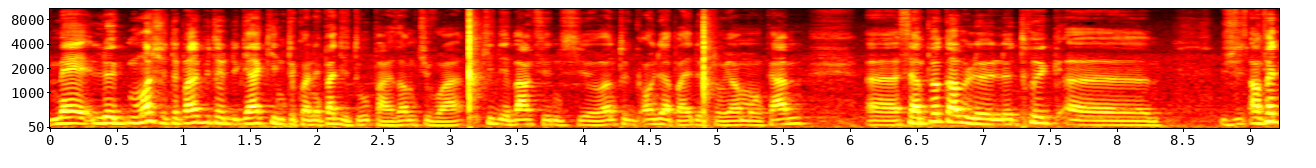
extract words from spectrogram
Mais le, moi, je te parle plutôt du gars qui ne te connaît pas du tout, par exemple, tu vois, qui débarque sur, un truc, on lui a parlé de Florian Moncam. Euh, c'est un peu comme le, truc, euh, en fait,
